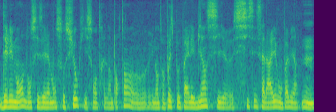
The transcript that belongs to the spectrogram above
d'éléments, dont ces éléments sociaux qui sont très importants. Une entreprise ne peut pas aller bien si, euh, si ses salariés vont pas bien. Hmm.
